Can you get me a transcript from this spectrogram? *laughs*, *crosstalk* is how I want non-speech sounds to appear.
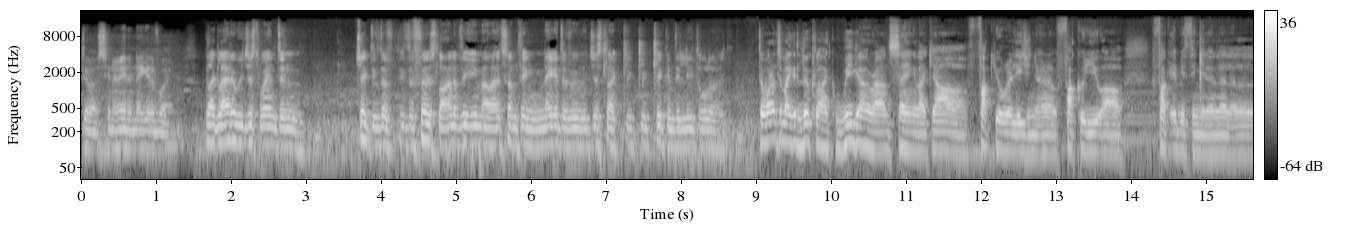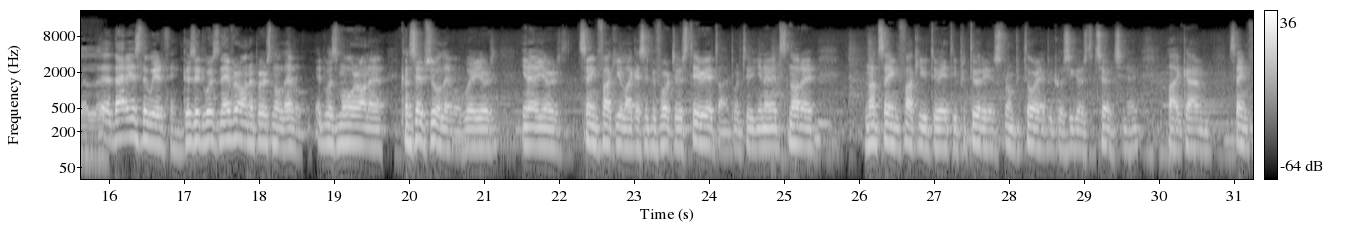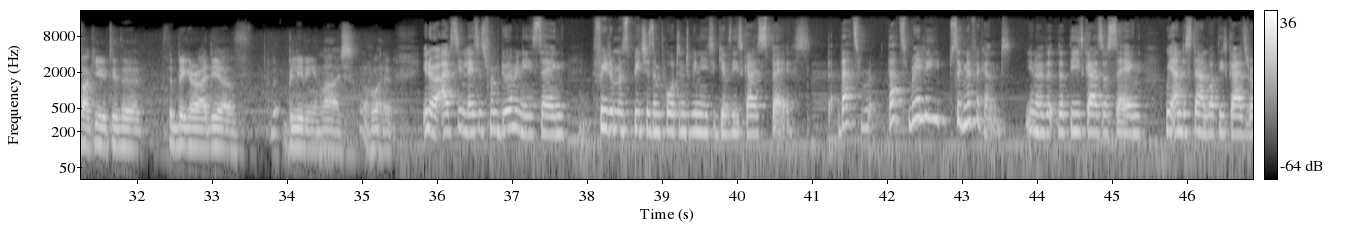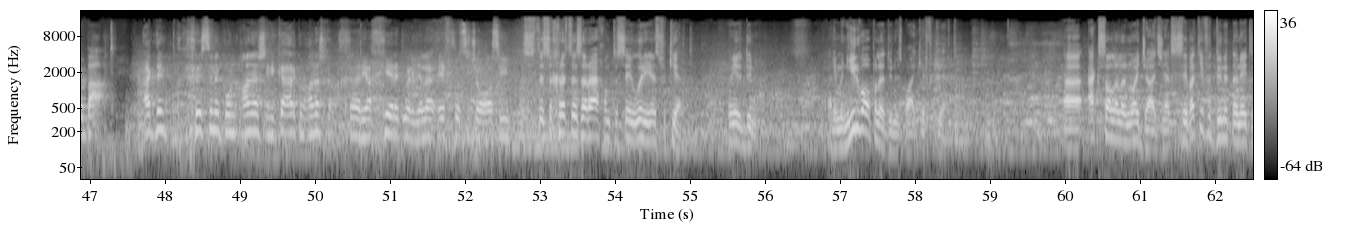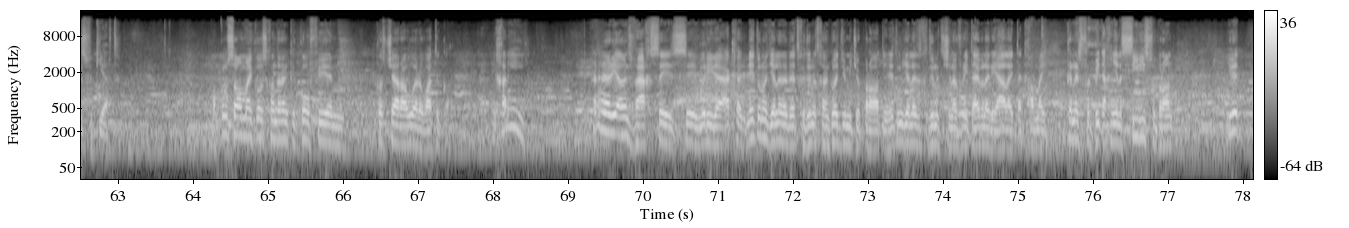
to us, you know, in a negative way. Like later, we just went and checked if the, if the first line of the email had something negative. We would just like click, click, click, and delete all of it. They wanted to make it look like we go around saying like, "Yeah, fuck your religion, you know, fuck who you are, fuck everything," you know. La, la, la, la. That is the weird thing because it was never on a personal level. It was more on a conceptual level where you're, you know, you're saying fuck you, like I said before, to a stereotype or to, you know, it's not a, not saying fuck you to Eti Pretorius from Pretoria because he goes to church, you know, like I'm saying fuck you to the, the bigger idea of believing in lies or whatever. You know, I've seen letters from Germany saying freedom of speech is important. We need to give these guys space. That's that's really significant. You know that, that these guys are saying we understand what these guys are about. Ek dink Christene kon anders en die kerk kon anders ge- gereageer het oor die hele F-God situasie. Dis dis 'n Christen se reg om te sê hoor hier is verkeerd. Moenie dit doen. Maar die manier waarop hulle doen is baie keer verkeerd. Uh ek sal hulle nooit judge nie. Ek sê wat jy verdoen het nou net is verkeerd. Maar kom saam my, kom ons gaan drink 'n koffie en chat daaroor of wat ook al. Jy gaan nie gaan nou die ouens weg sê sê hoor hier ek net omdat julle nou dit gedoen het gaan ek nooit weer met jou praat nie. Net omdat julle dit gedoen het as jy nou van die duiwel uit die hel uit ek gaan my kinders verbied, ek gaan julle series verbrand. Jy weet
